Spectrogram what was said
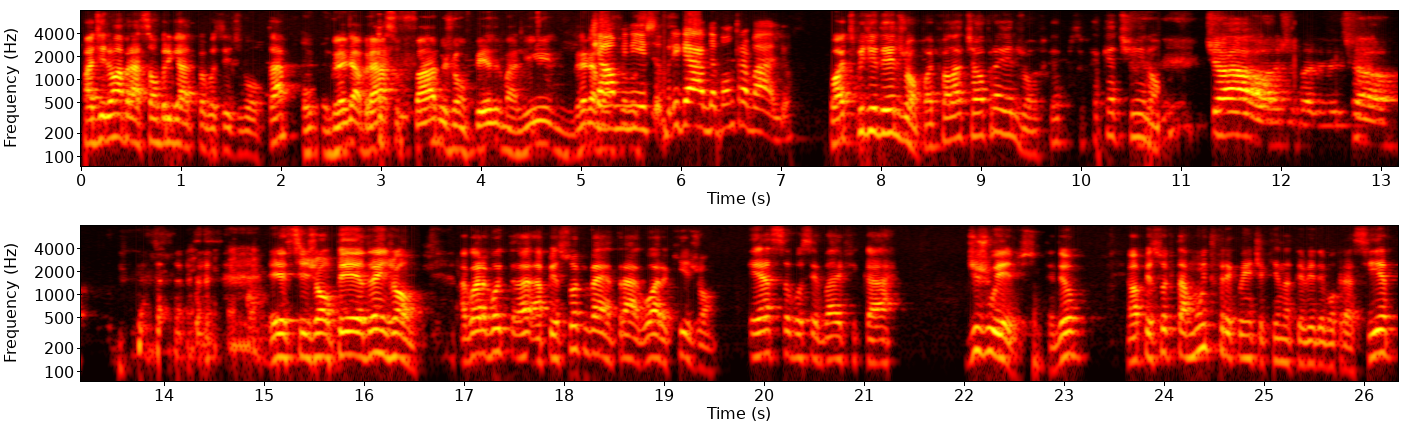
Padilha, um abração, obrigado para você de novo, tá? Um, um, grande abraço, Fábio, João Pedro, Mali, um grande tchau, abraço. Tchau, ministro, obrigada, bom trabalho. Pode despedir dele, João, pode falar tchau para ele, João, fica, fica quietinho, não. tchau, tchau. Esse João Pedro, hein, João? Agora, a pessoa que vai entrar agora aqui, João, essa você vai ficar de joelhos, entendeu? É uma pessoa que está muito frequente aqui na TV Democracia.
